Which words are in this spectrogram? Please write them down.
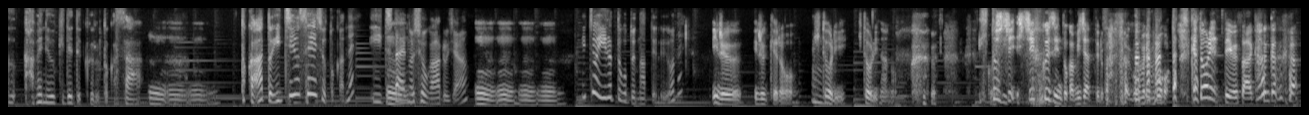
う壁に浮き出てくるとかさ。うんうんうん。とかあと一応聖書とかね言い伝えの書があるじゃん、うんうんうんうん。一応いるってことになってるよねいるいるけどうん。一人一人なの。七七福神とか見ちゃってるからさ ごめんもう。一人っていうさ感覚が。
